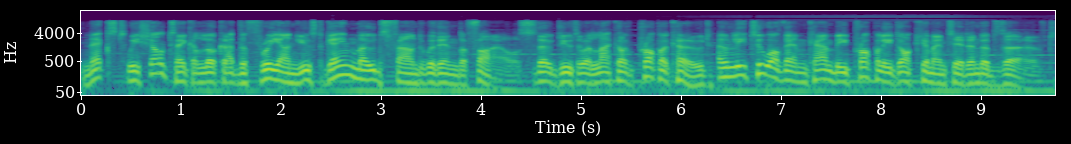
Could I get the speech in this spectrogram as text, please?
Next we shall take a look at the three unused game modes found within the files though due to a lack of proper code only two of them can be properly documented and observed.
